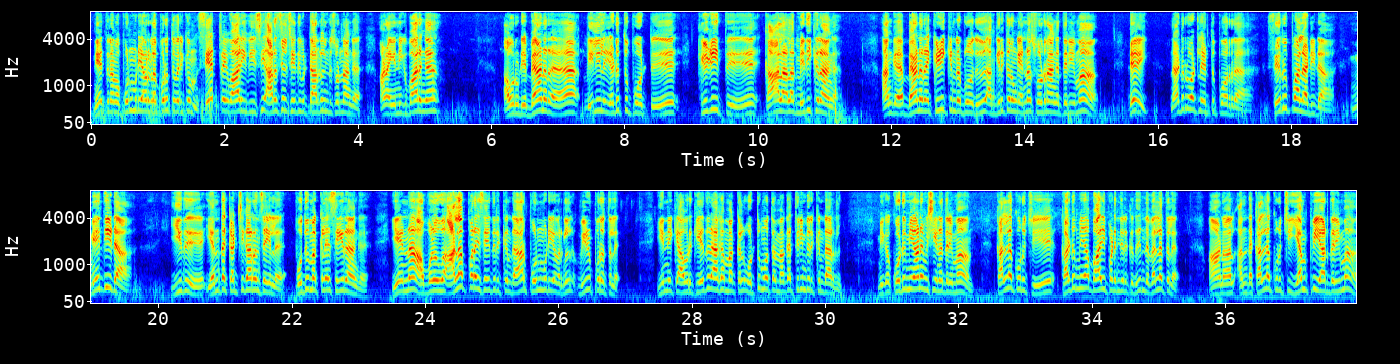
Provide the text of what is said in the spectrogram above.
நேற்று நம்ம பொன்முடி அவர்களை பொறுத்த வரைக்கும் சேற்றை வாரி வீசி அரசியல் செய்து விட்டார்கள் என்று சொன்னாங்க. ஆனால் இன்றைக்கி பாருங்கள் அவருடைய பேனரை வெளியில் எடுத்து போட்டு கிழித்து காலால் மிதிக்கிறாங்க. அங்கே பேனரை கிழிக்கின்ற போது அங்கே இருக்கிறவங்க என்ன சொல்கிறாங்க தெரியுமா? டேய் நடு ரோட்டில் எடுத்து போடுற. செருப்பால் அடிடா மெதிடா. இது எந்த கட்சிக்காரன் செய்யல. பொதுமக்களே செய்கிறாங்க ஏன்னா அவ்வளவு அளப்பறை செய்திருக்கின்றார் பொன்முடி அவர்கள் விழுப்புரத்தில். இன்னைக்கு அவருக்கு எதிராக மக்கள் ஒட்டுமொத்தமாக திரும்பி இருக்கின்றார்கள் மிக கொடுமையான விஷயம் என்ன தெரியுமா? கள்ளக்குறிச்சி கடுமையாக பாதிப்படைஞ்சிருக்குது இந்த வெள்ளத்தில். ஆனால் அந்த கள்ளக்குறிச்சி எம்பி யார் தெரியுமா?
